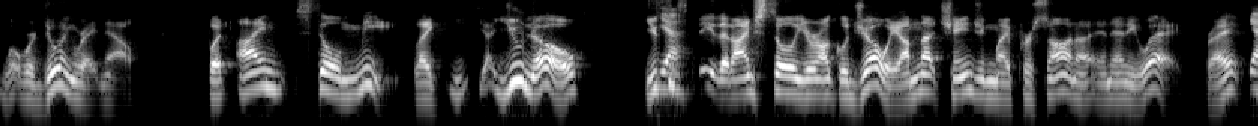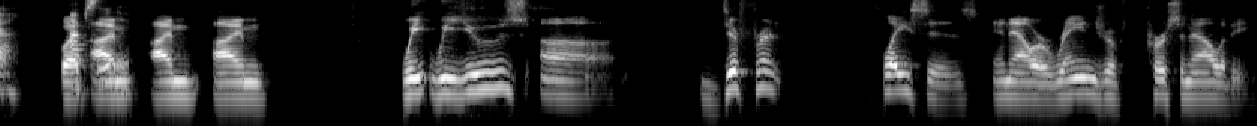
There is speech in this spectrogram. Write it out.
what we're doing right now. But I'm still me. Like you know, you yeah. can see that I'm still your Uncle Joey. I'm not changing my persona in any way, right? Yeah. But absolutely. I'm I'm I'm we we use uh, different places in our range of personality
